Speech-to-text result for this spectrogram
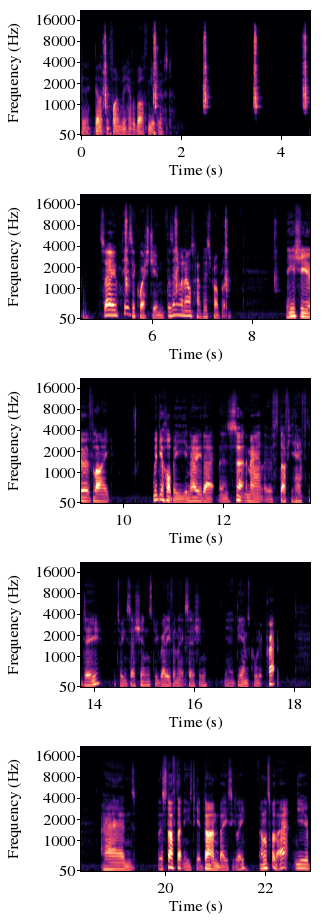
you know, then I can finally have a bath and get dressed. So here's a question: Does anyone else have this problem? The issue of like with your hobby, you know that there's a certain amount of stuff you have to do between sessions to be ready for the next session. You know, DMs call it prep, and the stuff that needs to get done basically. And on top of that, you're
